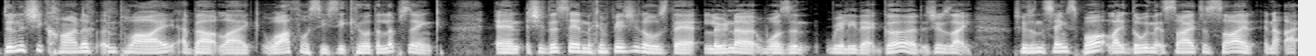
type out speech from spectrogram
Didn't she kind of imply about like well i thought Sisi killed the lip sync and she did say in the confessionals that luna wasn't really that good she was like she was in the same spot like doing that side to side and i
